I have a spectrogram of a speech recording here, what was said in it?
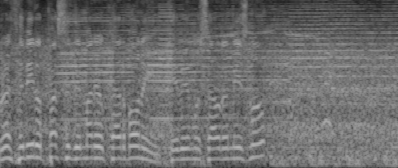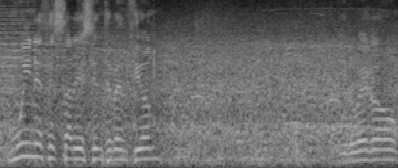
recibir el pase de Mario Carboni que vemos ahora mismo. Muy necesaria esa intervención. Y luego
